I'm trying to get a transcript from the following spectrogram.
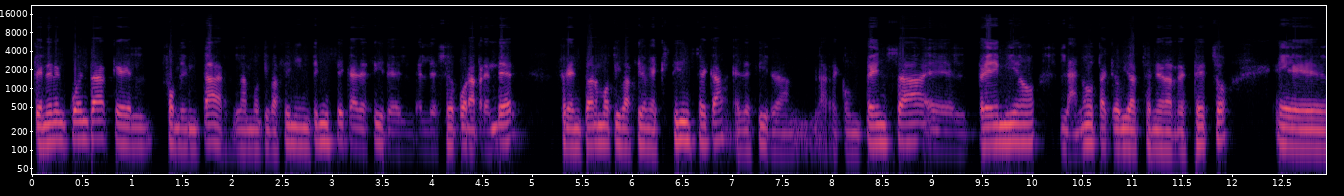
tener en cuenta que el fomentar la motivación intrínseca, es decir, el, deseo por aprender, frente a una motivación extrínseca, es decir, la, recompensa, el premio, la nota que voy a obtener al respecto, eh,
